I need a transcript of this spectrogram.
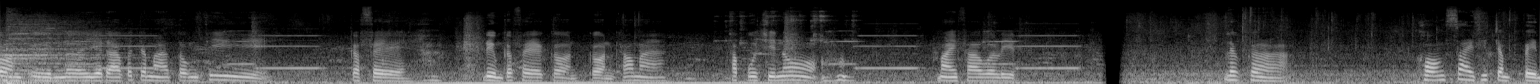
ก่อนอื่นเลยยายดาวก็จะมาตรงที่กาแฟ ดื่มกาแฟก่อนก่อนเข้ามาคาปูชิโน่ my favorite แล้วก็ของใส่ที่จำเป็น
